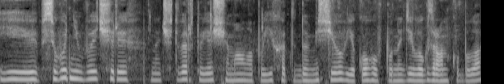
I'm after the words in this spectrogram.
І сьогодні ввечері на четверту я ще мала поїхати до місьо, в якого в понеділок зранку була,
